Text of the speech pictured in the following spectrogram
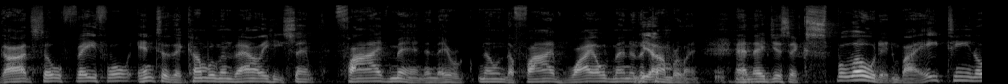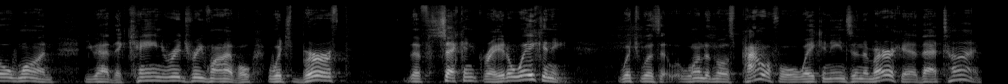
God's so faithful into the Cumberland Valley, he sent five men, and they were known the five wild men of the Yep. Cumberland. And they just exploded. And by 1801, you had the Cane Ridge Revival, which birthed the Second Great Awakening, which was one of the most powerful awakenings in America at that time.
